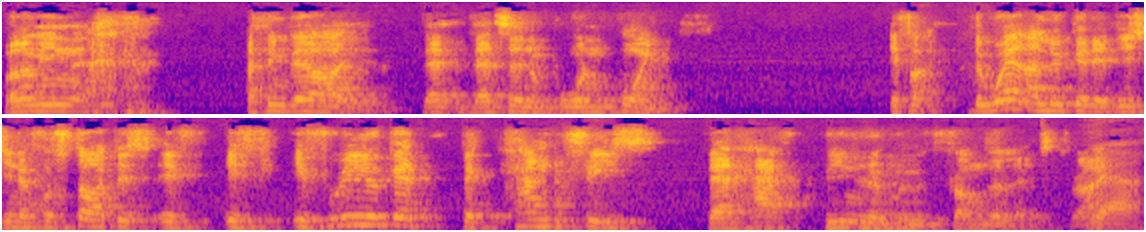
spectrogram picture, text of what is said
Well, I mean, I think are, that, that's an important point. If I, the way I look at it is, you know, for starters, if if if we look at the countries that have been removed from the list, right? Yeah.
